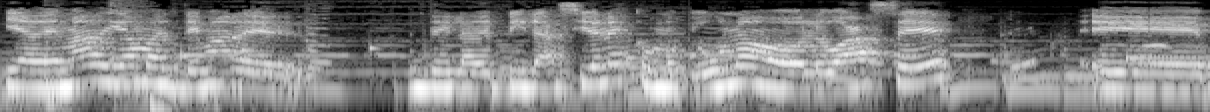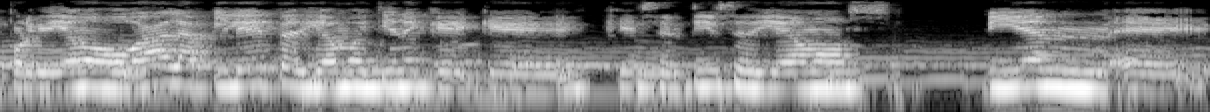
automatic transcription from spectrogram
Y además, digamos, el tema de, de la depilación es como que uno lo hace eh, porque, digamos, va a la pileta, digamos, y tiene que, que sentirse, digamos, bien eh,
